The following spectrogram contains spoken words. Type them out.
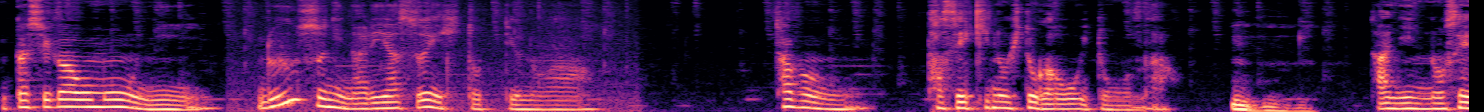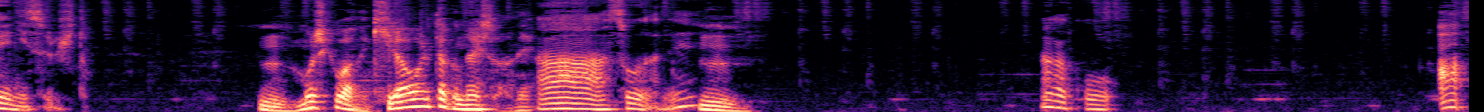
私が思うに、ルースになりやすい人っていうのは、多分、多責の人が多いと思うんだ。うんうん他人のせいにする人。うん。うん。もしくはね、嫌われたくない人だね。ああ、そうだね。うん。なんかこう、あ、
